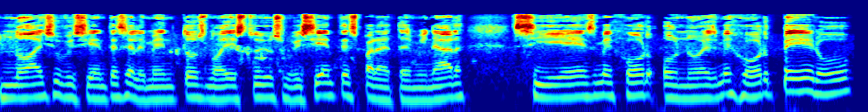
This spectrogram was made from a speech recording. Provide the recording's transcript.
no hay suficientes elementos, no hay estudios suficientes para determinar si es mejor o no es mejor, pero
